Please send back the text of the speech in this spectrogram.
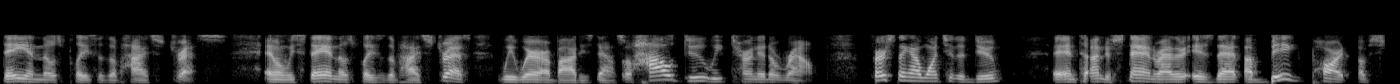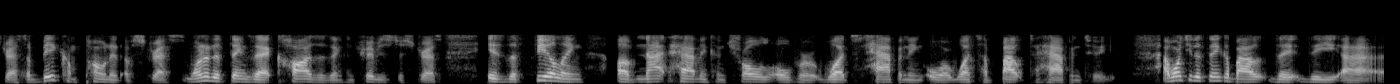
stay in those places of high stress. And when we stay in those places of high stress, we wear our bodies down. So how do we turn it around? First thing I want you to do and to understand rather is that a big part of stress, a big component of stress, one of the things that causes and contributes to stress is the feeling of not having control over what's happening or what's about to happen to you. I want you to think about the the uh,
